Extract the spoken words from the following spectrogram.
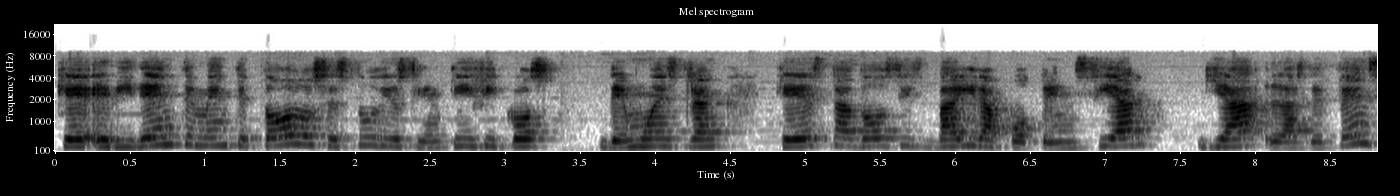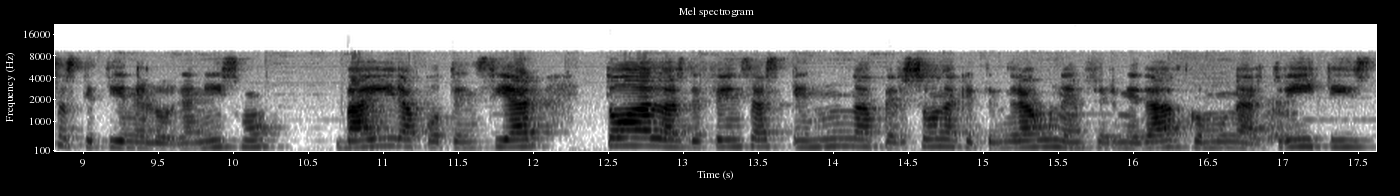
que evidentemente todos los estudios científicos demuestran que esta dosis va a ir a potenciar ya las defensas que tiene el organismo, va a ir a potenciar todas las defensas en una persona que tendrá una enfermedad como una artritis,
